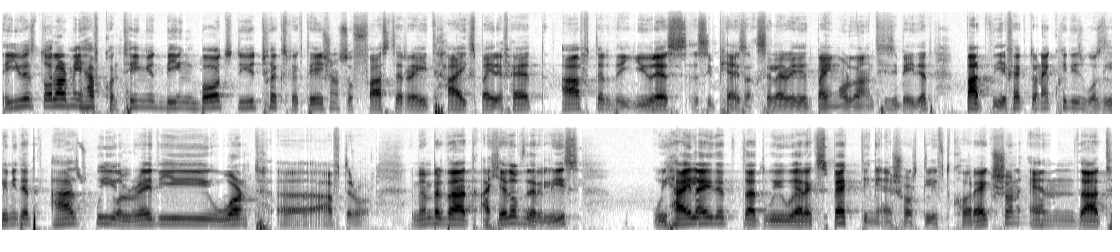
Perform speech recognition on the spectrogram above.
The US dollar may have continued being bought due to expectations of faster rate hikes by the Fed after the US CPI is accelerated by more than anticipated, but the effect on equities was limited as we already warned uh, after all. Remember that ahead of the release, we highlighted that we were expecting a short-lived correction and that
